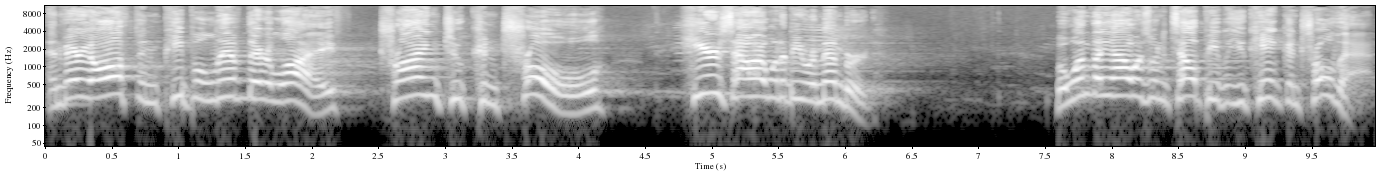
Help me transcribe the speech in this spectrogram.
And very often people live their life trying to control here's how I want to be remembered. But one thing I always want to tell people you can't control that.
